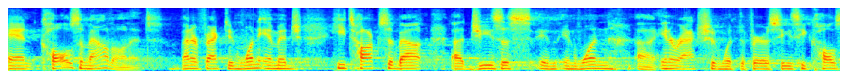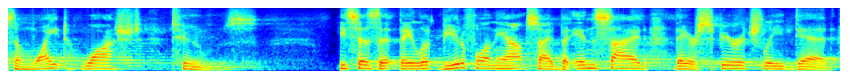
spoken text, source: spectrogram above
and calls them out on it. Matter of fact, in one image, he talks about uh, Jesus in, in one uh, interaction with the Pharisees, he calls them whitewashed tombs. He says that they look beautiful on the outside, but inside they are spiritually dead.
